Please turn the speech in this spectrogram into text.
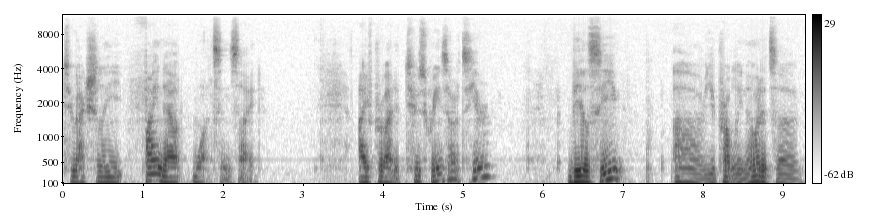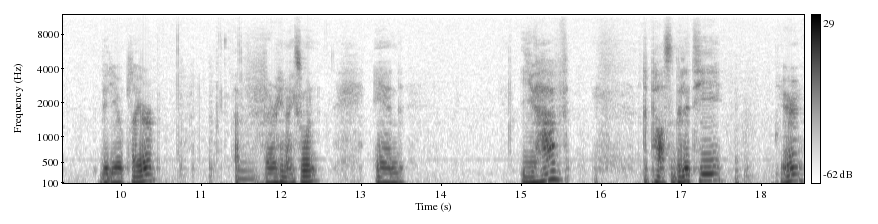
to actually find out what's inside. I've provided two screenshots here. VLC, uh, you probably know it, it's a video player, a very nice one. And you have the possibility here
